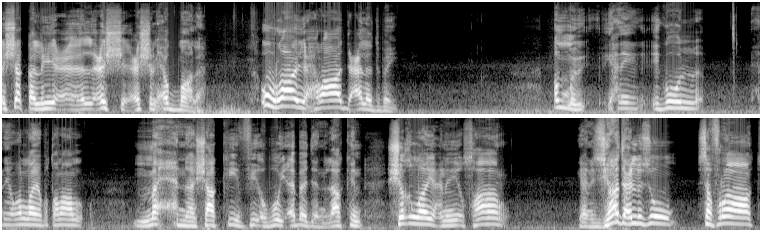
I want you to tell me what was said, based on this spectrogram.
الشقة اللي هي العش عش الحب ماله. ورايح راد على دبي. امي يعني يقول يعني والله يا أبو طلال ما إحنا شاكين في أبوي ابدا لكن شغله يعني صار يعني زيادة عن اللزوم سفرات.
